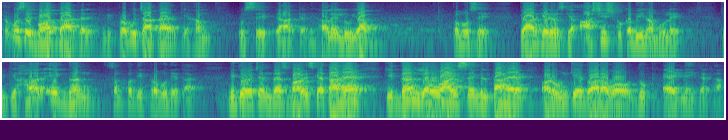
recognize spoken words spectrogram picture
प्रभु से बहुत प्यार करें, क्योंकि प्रभु चाहता है कि हम उससे प्यार करें। हाले प्रभु से प्यार करें, उसके आशीष को कभी ना भूले, क्योंकि हर एक धन संपत्ति प्रभु देता है। नित्य वचन दस बाईस कहता है कि धन यहुआ इससे मिलता है और उनके द्वारा वो दुख ऐड नहीं करता।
